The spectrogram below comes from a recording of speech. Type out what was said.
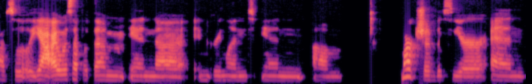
Absolutely. Yeah. I was up with them in, uh, in Greenland in um, March of this year. And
